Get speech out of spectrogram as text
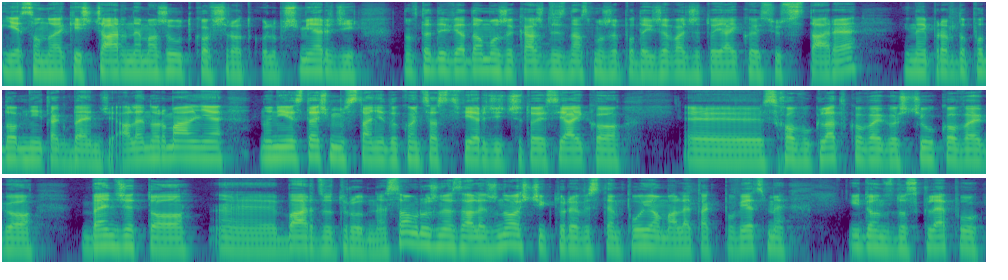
jest ono jakieś czarne, ma żółtko w środku lub śmierdzi, no wtedy wiadomo, że każdy z nas może podejrzewać, że to jajko jest już stare i najprawdopodobniej tak będzie, ale normalnie no nie jesteśmy w stanie do końca stwierdzić, czy to jest jajko yy, z chowu klatkowego, ściółkowego, będzie to yy, bardzo trudne. Są różne zależności, które występują, ale tak powiedzmy, idąc do sklepu,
